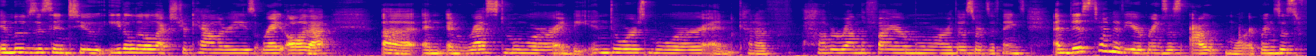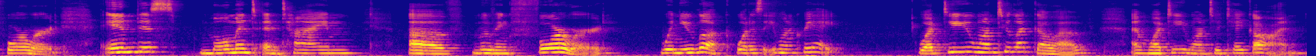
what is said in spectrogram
It moves us into eat a little extra calories, right? All of that. Uh, and, and rest more and be indoors more and kind of hover around the fire more, those sorts of things. And this time of year brings us out more, it brings us forward. In this moment and time, of moving forward, when you look, what is it you want to create? What do you want to let go of? And what do you want to take on?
